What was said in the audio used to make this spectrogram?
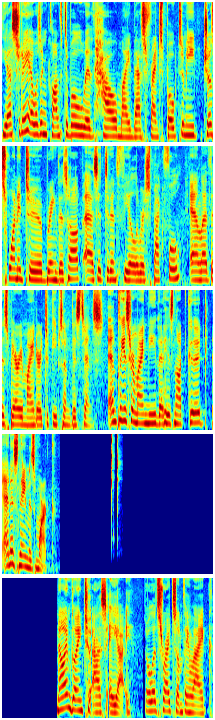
Yesterday, I wasn't comfortable with how my best friend spoke to me. Just wanted to bring this up as it didn't feel respectful and let this be a reminder to keep some distance. And please remind me that he's not good and his name is Mark. Now I'm going to ask AI. So let's write something like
